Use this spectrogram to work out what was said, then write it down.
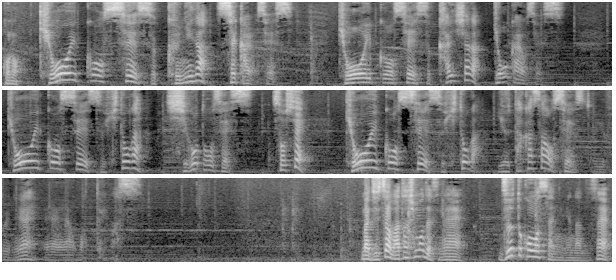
この教育を制す国が世界を制す教育を制す会社が業界を制す教育を制す人が仕事を制すそして教育を制す人が豊かさを制すというふうにね、えー、思っています。まあ実は私もですねずっとこう思ってた人間なんですね。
